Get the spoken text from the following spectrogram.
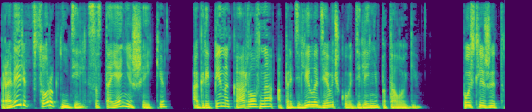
Проверив в 40 недель состояние шейки, Агриппина Карловна определила девочку в отделении патологии. Пусть лежит,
